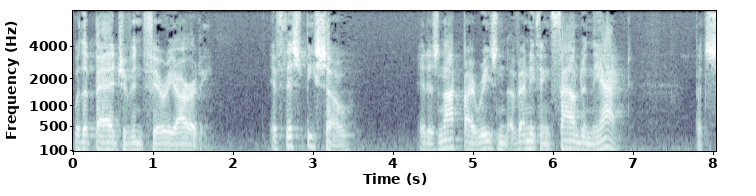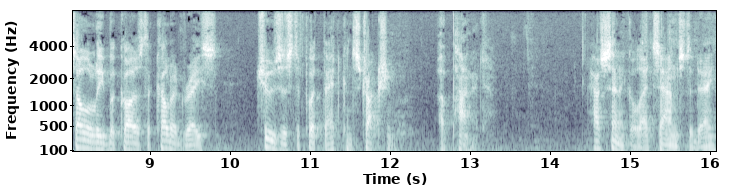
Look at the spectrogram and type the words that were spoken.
with a badge of inferiority. If this be so, it is not by reason of anything found in the Act, but solely because the colored race chooses to put that construction upon it. How cynical that sounds today.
